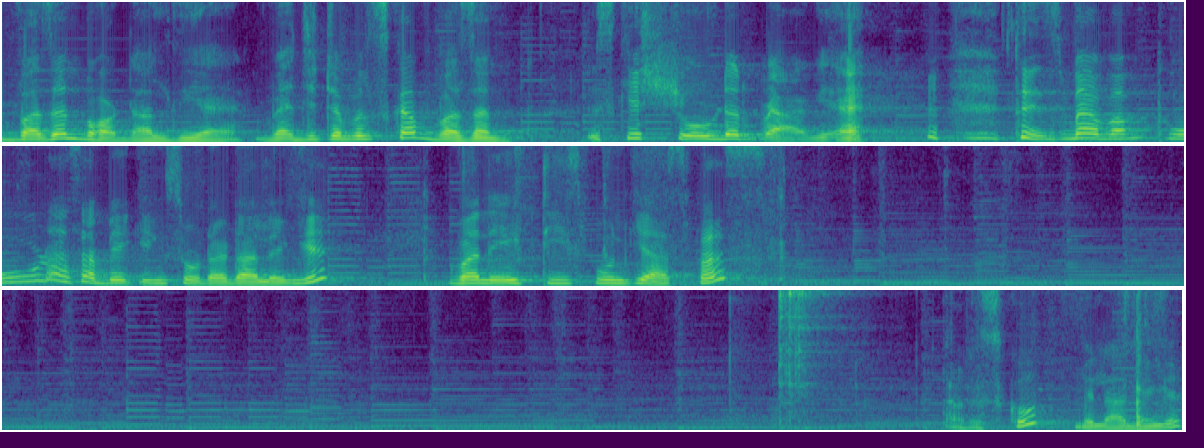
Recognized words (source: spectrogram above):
वज़न बहुत डाल दिया है। वेजिटेबल्स का वज़न इसके शोल्डर पे आ गया है। तो इसमें अब हम थोड़ा सा बेकिंग सोडा डालेंगे। वन एट टी के आसपास। और इसको मिला लेंगे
